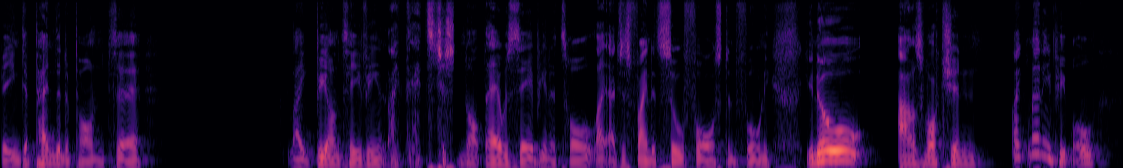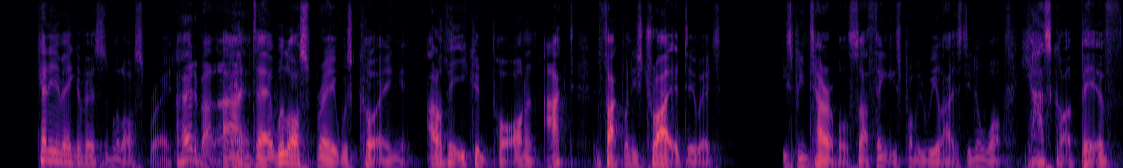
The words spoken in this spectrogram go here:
being depended upon to like be on TV, and like it's just not there with Sabian at all. Like I just find it so forced and phony. You know, I was watching like many people, Kenny Omega versus Will Ospreay. I heard about that. And uh, Will Ospreay was cutting. I don't think he could put on an act. In fact, when he's tried to do it, he's been terrible. So I think he's probably realised, you know what? He has got a bit of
